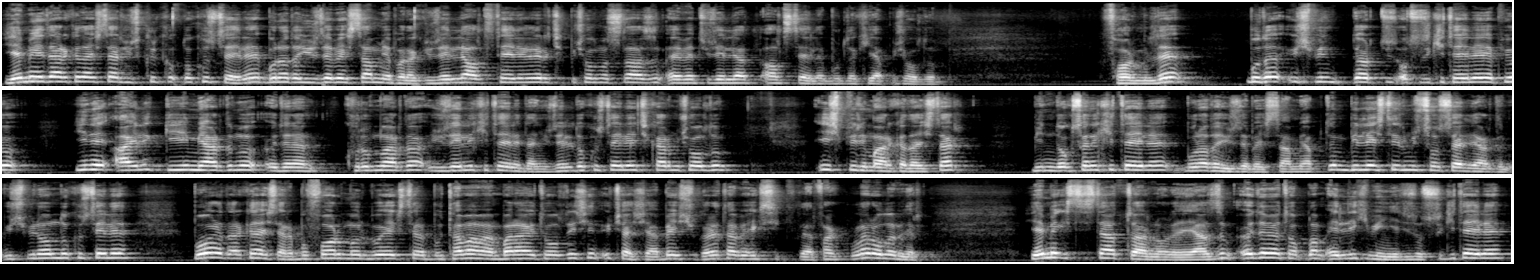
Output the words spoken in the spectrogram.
Yemeğe de arkadaşlar 149 TL. Buna da %5 zam yaparak 156 TL'lere çıkmış olması lazım. Evet 156 TL buradaki yapmış olduğum formülde. Bu da 3432 TL yapıyor. Yine aylık giyim yardımı ödenen kurumlarda 152 TL'den 159 TL'ye çıkarmış oldum. İş birimi arkadaşlar 1092 TL. Buna da %5 zam yaptım. Birleştirilmiş sosyal yardım 3019 TL. Bu arada arkadaşlar bu formül, bu ekstra, bu tamamen bana ait olduğu için 3 aşağı 5 yukarı tabii eksiklikler, farklılıklar olabilir. Yemek istisna tutarını oraya yazdım. Ödeme toplam 52.732 TL.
